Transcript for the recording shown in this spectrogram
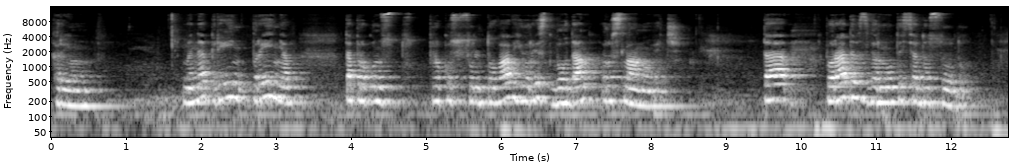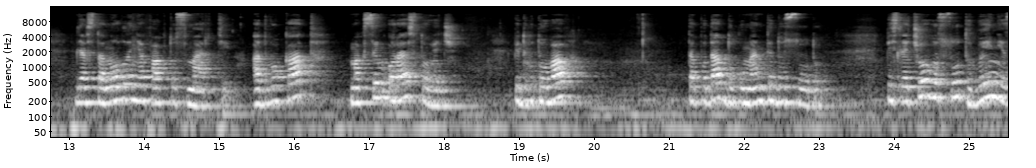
Криму. Мене прийняв та проконсультував юрист Богдан Русланович та порадив звернутися до суду для встановлення факту смерті. Адвокат Максим Орестович підготував та подав документи до суду, після чого суд виніс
